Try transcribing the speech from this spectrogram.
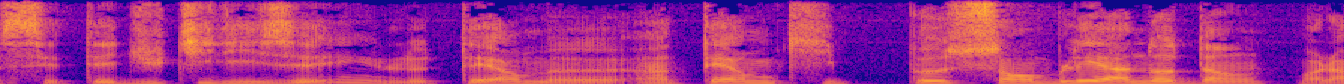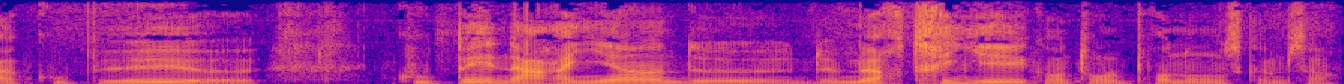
c'était d'utiliser le terme, un terme qui peut sembler anodin. Voilà, couper, couper n'a rien de, meurtrier quand on le prononce comme ça.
